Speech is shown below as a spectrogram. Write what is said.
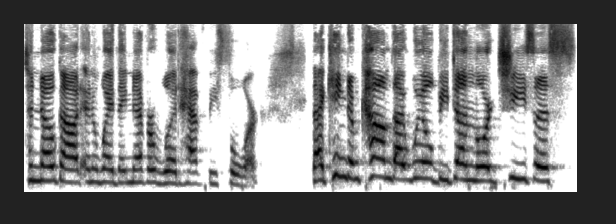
to know God in a way they never would have before. Thy kingdom come, thy will be done, Lord Jesus,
